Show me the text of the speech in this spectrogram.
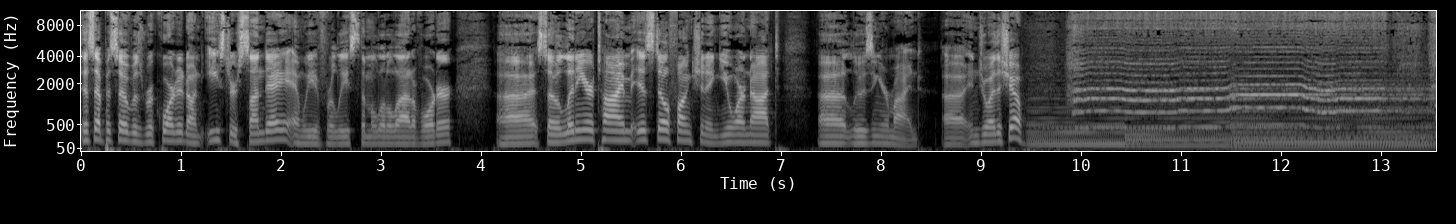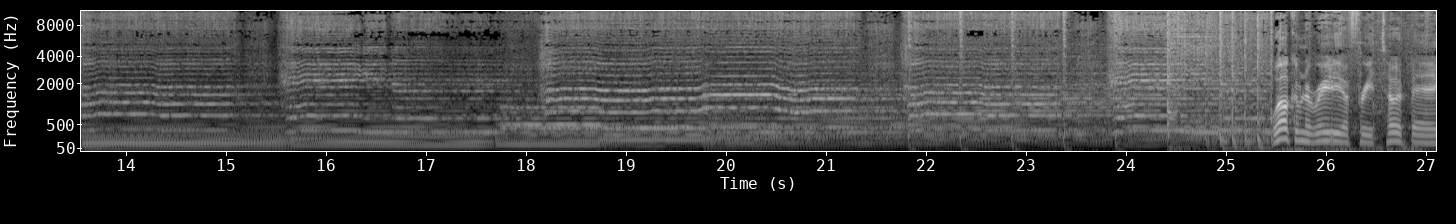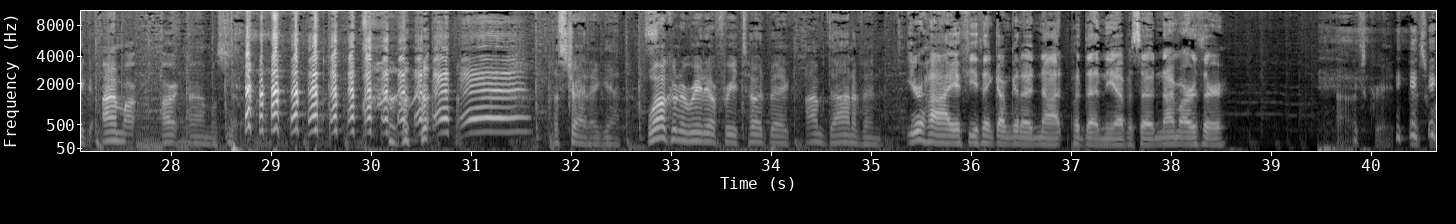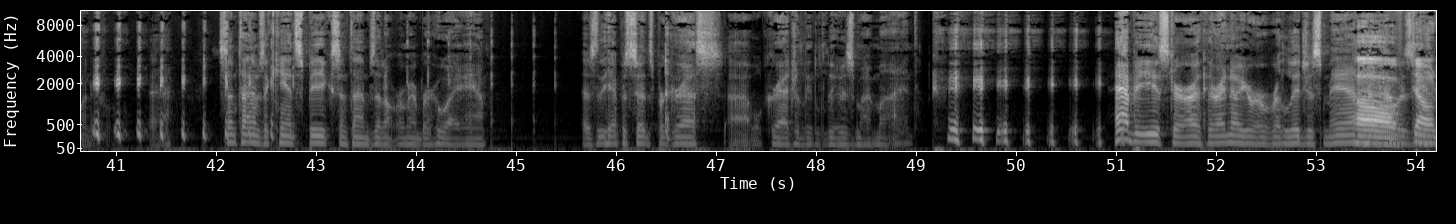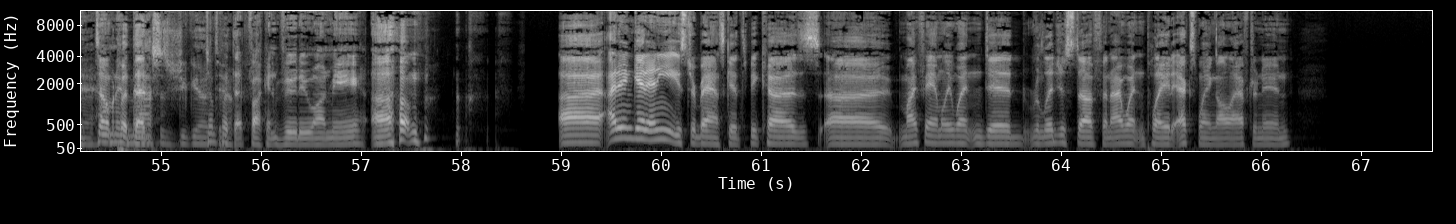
This episode was recorded on Easter Sunday, and we've released them a little out of order. Uh, so linear time is still functioning. You are not uh, losing your mind. Uh, enjoy the show. Welcome to Radio Free Tote Bag. I'm Art. I almost said. Let's try it again. Welcome to Radio Free Tote Bag. I'm Donovan. You're high if you think I'm going to not put that in the episode, and I'm Arthur. Oh, that's great. That's wonderful. Yeah. Sometimes I can't speak. Sometimes I don't remember who I am. As the episodes progress, I will gradually lose my mind. Happy Easter, Arthur. I know you're a religious man. How Oh, don't don't many put that did you go don't to? put that fucking voodoo on me. Um, uh, I didn't get any Easter baskets because uh, my family went and did religious stuff, and I went and played X Wing all afternoon.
